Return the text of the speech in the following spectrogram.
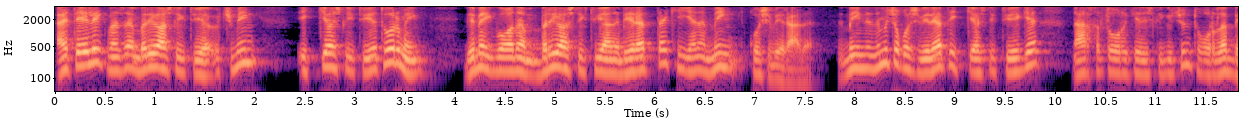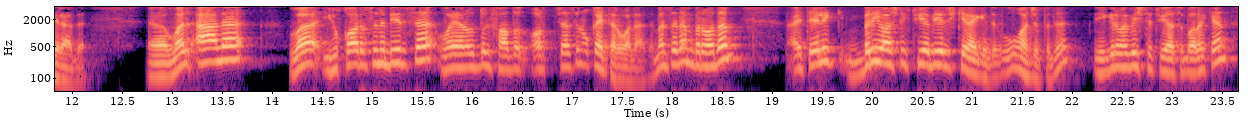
Aytaylik masalan bir yoshlik tuya uch ming ikki yoshlik tuya to'rt ming. Demak bu odam bir yoshlik tuyani beradida keyin yana ming qo'shib beradi. Mingni nima uchun qo'shib beryapti? Ikki yoshlik tuyaga narxi to'g'ri kelishligi uchun to'g'irlab beradi. E, Val ala va yuqorisini bersa va yarudul fadl ortiqchasini u qaytarib oladi. Masalan bir odam aytaylik bir yoshlik tuya berish kerak edi. U vojib edi. Yigirma beshta tuyasi bor ekan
